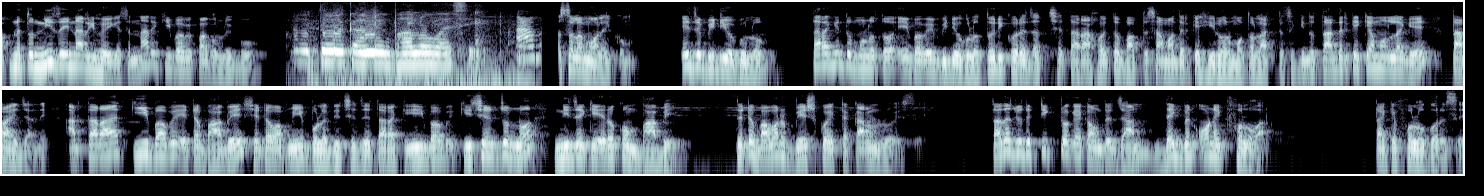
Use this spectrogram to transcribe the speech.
আপনি তো নিজেই নারী হয়ে গেছেন নারী কীভাবে পাগল হইব? আমি তোমাকে অনেক ভালোবাসি। আসসালামু আলাইকুম। এই যে ভিডিওগুলো, তারা কিন্তু মূলত এইভাবে ভিডিওগুলো তৈরি করে যাচ্ছে। তারা হয়তো ভাবতেছে আমাদেরকে হিরোর মতো লাগতেছে, কিন্তু তাদেরকে কেমন লাগে তারাই জানে। আর তারা কীভাবে এটা ভাবে সেটাও আপনি বলে দিচ্ছে যে তারা কীভাবে, কিসের জন্য নিজেকে এরকম ভাবে। তো এটা বাবার বেশ কয়েকটা কারণ রয়েছে। তাদের যদি টিকটক অ্যাকাউন্টে যান, দেখবেন অনেক ফলোয়ার তাকে ফলো করেছে।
